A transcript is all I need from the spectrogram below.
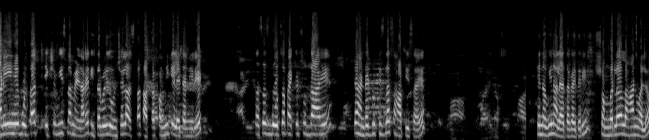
आणि हे बोलतात एकशे वीस ला मिळणार आहेत. इतर वेळी दोनशे ला असतात. आता कमी केले त्यांनी रेट तसंच बोचं पॅकेट सुद्धा आहे. ते हंड्रेड रुपीज ला सहा पीस आहेत. हे नवीन आले आता काहीतरी. शंभरला लहान वालं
